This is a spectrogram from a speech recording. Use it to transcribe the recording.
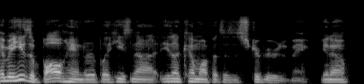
I mean, he's a ball handler, but he's not. He doesn't come off as a distributor to me, you know.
